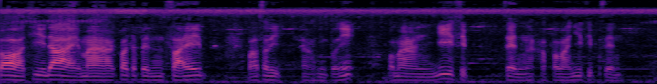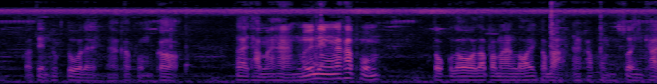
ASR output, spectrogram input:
ก็ที่ได้มาก็จะเป็นไซส์ปลาสลิดนะครับตัวนี้ประมาณ 20เซนนะครับประมาณ 20เซนก็เซนทุกตัวเลยนะครับ ผมก็ได้ทำอาหารมื้อหนึงนะครับ ผมตกโลละประมาณร้อยกว่าบาทนะครับ ผมส่วนใคร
